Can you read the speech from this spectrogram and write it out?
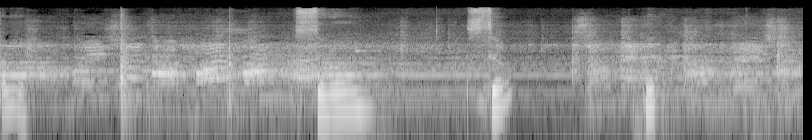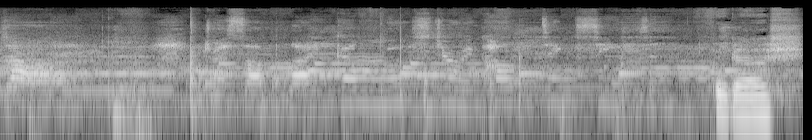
Oh. So, so. Tracks gosh.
